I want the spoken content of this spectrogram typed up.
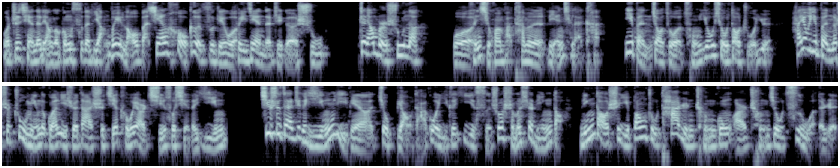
我之前的两个公司的两位老板先后各自给我推荐的这个书。这两本书呢，我很喜欢把它们连起来看。一本叫做《从优秀到卓越》，还有一本呢是著名的管理学大师杰克韦尔奇所写的《赢》。其实，在这个“营”里边啊，就表达过一个意思，说什么是领导？领导是以帮助他人成功而成就自我的人。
